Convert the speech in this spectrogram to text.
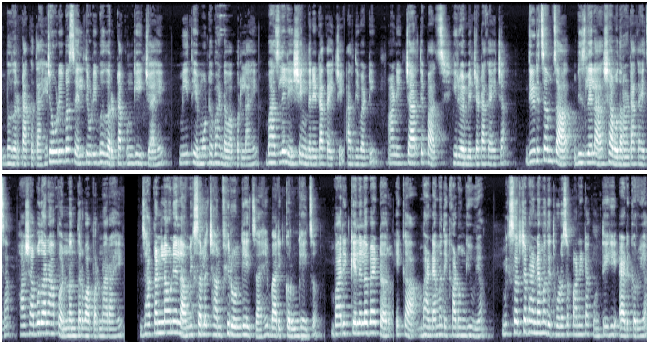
भगर टाकत आहे. जेवढी बसेल तेवढी भगर टाकून घ्यायची आहे. मी इथे मोठं भांडं वापरलं आहे. भाजलेले शेंगदाणे टाकायचे अर्धी वाटी आणि चार ते पाच हिरव्या मिरच्या टाकायच्या. दीड चमचा भिजलेला साबुदाणा टाकायचा. हा साबुदाणा आपण नंतर वापरणार आहे. झाकण लावण्याला मिक्सरला छान फिरवून घ्यायचं आहे बारीक करून घ्यायचं. बारीक केलेलं बॅटर एका भांड्यामध्ये काढून घेऊया. मिक्सरच्या भांड्यामध्ये थोडंसं पाणी टाकून तेही ॲड करूया.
